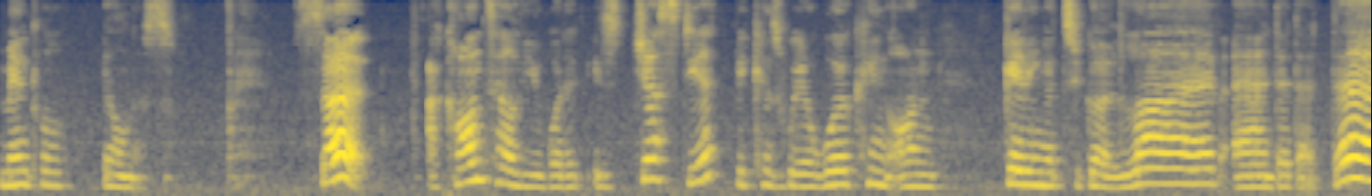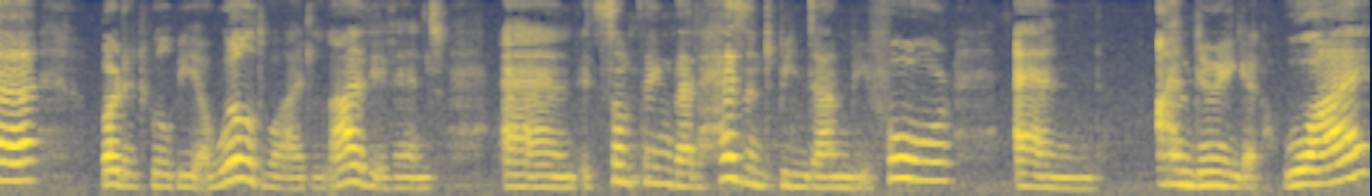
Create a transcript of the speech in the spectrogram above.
mental illness. So, I can't tell you what it is just yet because we're working on getting it to go live and da da da, but it will be a worldwide live event and it's something that hasn't been done before and I'm doing it. Why?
